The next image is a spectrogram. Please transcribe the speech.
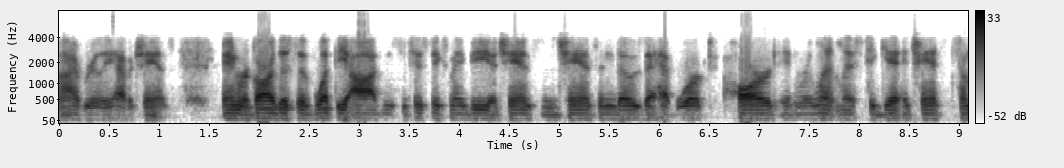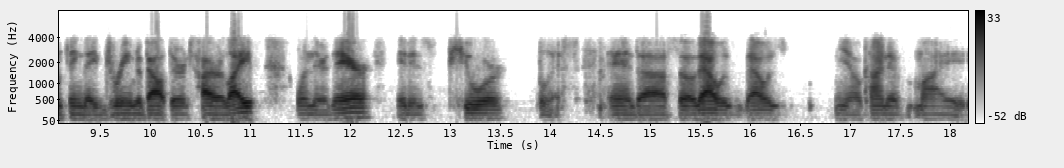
I really have a chance. And regardless of what the odds and statistics may be, a chance is a chance. And those that have worked hard and relentless to get a chance at something they've dreamed about their entire life, when they're there, it is pure bliss. And uh, so that was that was you know, kind of my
